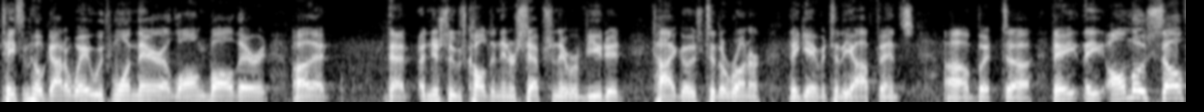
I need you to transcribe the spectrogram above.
Taysom Hill got away with one there, a long ball there uh, that that initially was called an interception. They reviewed it. Tie goes to the runner. They gave it to the offense, uh, but uh, they they almost self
